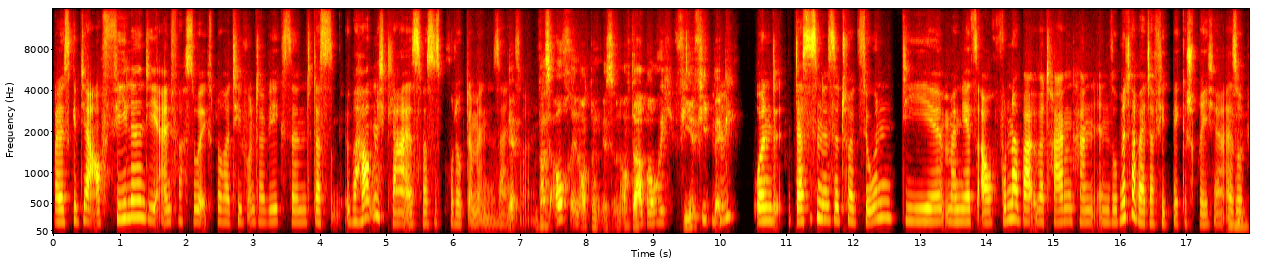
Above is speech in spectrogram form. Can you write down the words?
Weil es gibt ja auch viele, die einfach so explorativ unterwegs sind, dass überhaupt nicht klar ist, was das Produkt am Ende sein ja. soll. was auch in Ordnung ist. Und auch da brauche ich viel Feedback. Mhm. Und das ist eine Situation, die man jetzt auch wunderbar übertragen kann in so Mitarbeiterfeedback-Gespräche. Also Mhm.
